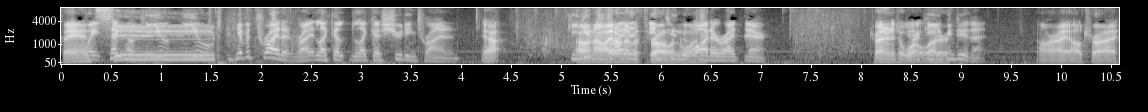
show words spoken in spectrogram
Fancy. Wait, Techno, can you, can you give a trident, right? Like a like a shooting trident. Yeah. Can oh no, I don't have a throwing into the one. water right there. Trident into what water? You can do that. All right, I'll try.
